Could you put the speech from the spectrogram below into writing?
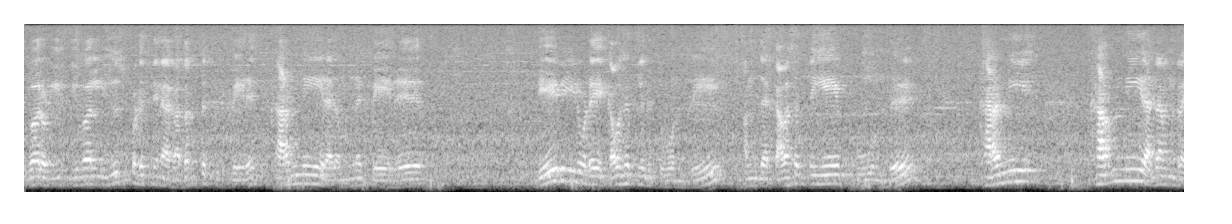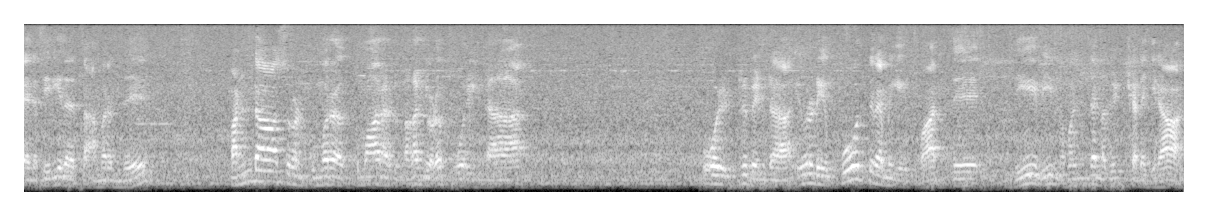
இவர் இவர் யூஸ் படுத்தின ரதத்துக்கு பேர் கர்ணி ரதம்னு பேர். தேவியினுடைய கவசத்திலிருந்து தோன்றி அந்த கவசத்தையே பூண்டு கர்ணி கர்ணி ரதம்ன்ற இந்த சிறிய ரதத்தை அமர்ந்து பண்டாசுரன் குமர குமாரர் மகன்களோட போரிட்டார். போரிட்டு வென்றார். இவருடைய போர் திறமையை பார்த்து தேவி மகிழ்ந்த மகிழ்ச்சி அடைகிறார்.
